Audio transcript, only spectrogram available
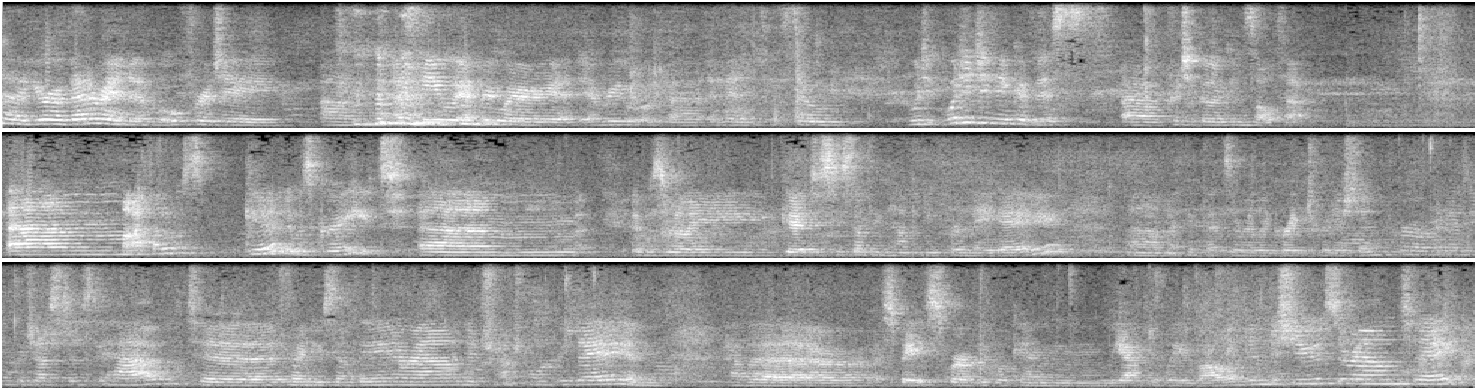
You're a veteran of O4J. Um, I see you everywhere at every uh, event. So, what did, what did you think of this uh, particular consulta? Um, I thought it was good. It was great. Um, it was really good to see something happening for May Day. Um, I think that's a really great tradition for Organizing for Justice to have, to try and do something around International Workers' Day and have a, a space where people can be actively involved in issues around today.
